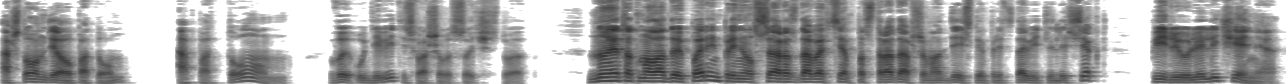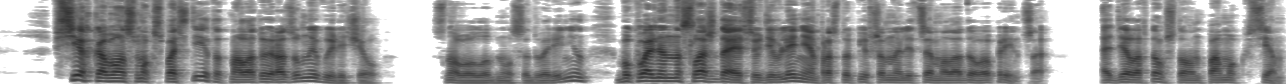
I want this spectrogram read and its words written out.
А что он делал потом? А потом... Вы удивитесь, ваше высочество. Но этот молодой парень принялся раздавать всем пострадавшим от действий представителей сект пилюли лечения. Всех, кого он смог спасти, этот молодой разумный вылечил. Снова улыбнулся дворянин, буквально наслаждаясь удивлением, проступившим на лице молодого принца. А дело в том, что он помог всем,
